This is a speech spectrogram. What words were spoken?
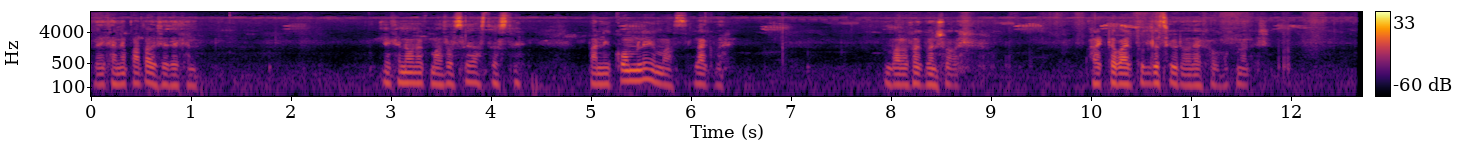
তো এখানে পাতা হয়েছে, দেখেন। এখানে অনেক মাছ আছে, আস্তে আস্তে। পানি কমলে মাছ লাগবে। ভালো থাকবেন সবাই। আরেকটা বাইরে তুলতেছি, ওটাও দেখাবো আপনাদের।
